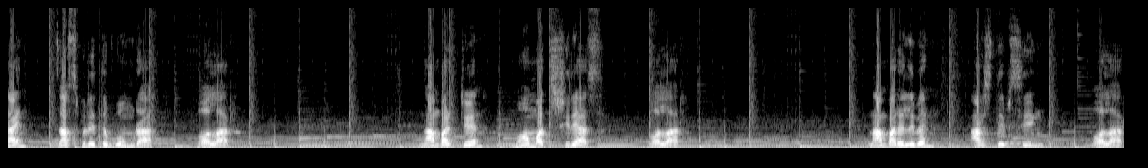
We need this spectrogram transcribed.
nine, Jasprit Bumrah, bowler. Number ten, মোহাম্মদ সিরাজ, বলার। নাম্বার ইলেভেন, আর্শদীপ সিং, বলার।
